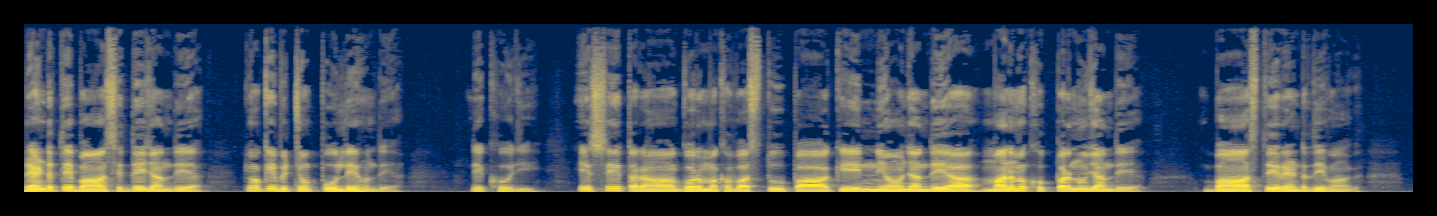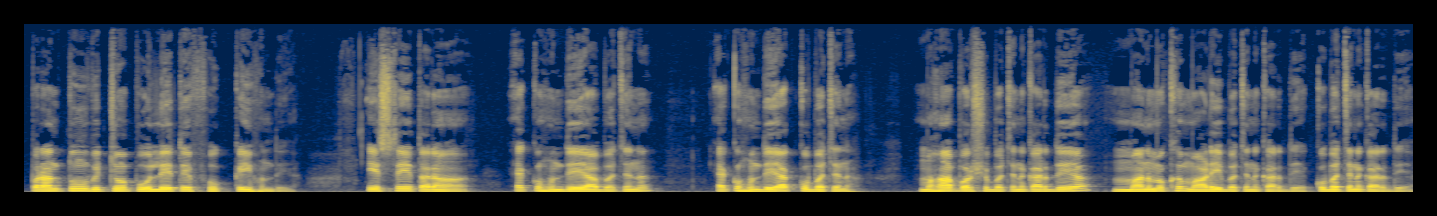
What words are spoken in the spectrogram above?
ਰੈਂਡ ਤੇ ਬਾਂ ਸਿੱਧੇ ਜਾਂਦੇ ਆ, ਕਿਉਂਕਿ ਵਿੱਚੋਂ ਪੋਲੇ ਹੁੰਦੇ ਆ। ਦੇਖੋ ਜੀ, ਇਸੇ ਤਰ੍ਹਾਂ ਗੁਰਮੁਖ ਵਸਤੂ ਪਾ ਕੇ ਨਿਉ ਜਾਂਦੇ ਆ, ਮਨਮੁਖ ਉੱਪਰ ਨੂੰ ਜਾਂਦੇ ਆ, ਬਾਂਸ ਤੇ ਰੈਂਡ ਦੇ ਵਾਂਗ। ਪਰੰਤੂ ਵਿੱਚੋਂ ਪੋਲੇ ਤੇ ਫੋਕੇ ਹੀ ਹੁੰਦੇ ਆ। ਇਸੇ ਤਰ੍ਹਾਂ ਇੱਕ ਹੁੰਦੇ ਆ ਬਚਨ, ਇੱਕ ਹੁੰਦੇ ਆ ਕੁਬਚਨ। ਮਹਾਪੁਰਸ਼ ਬਚਨ ਕਰਦੇ ਆ, ਮਨਮੁਖ ਮਾੜੇ ਬਚਨ ਕਰਦੇ ਆ ਕੁਬਚਨ ਕਰਦੇ ਆ।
